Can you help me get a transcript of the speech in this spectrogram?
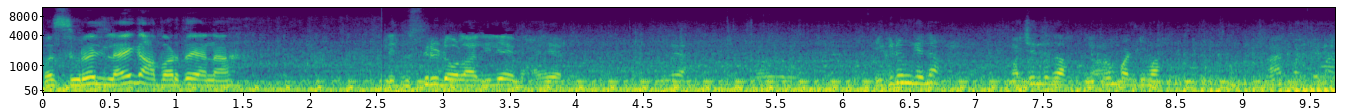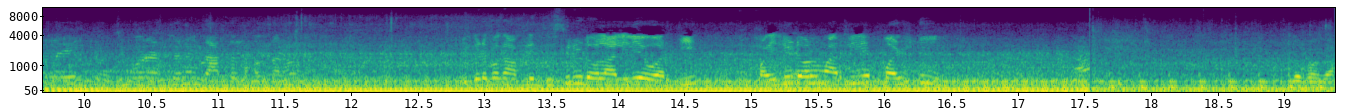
पण सूरज लय घाबरतो यांना. आपली दुसरी डोल आलेली आहे बाहेर. इकडून गेला मशीन देता इकडून पलटी मार. इकडे बघा आपली दुसरी डोल आलेली आहे वरती. पहिली डोल मारली आहे पलटी. इकडे बघा.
